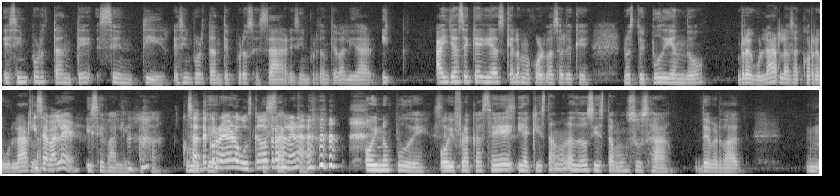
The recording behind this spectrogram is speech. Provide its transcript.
es importante sentir, es importante procesar, es importante validar y ay, ya sé que hay días que a lo mejor va a ser de que no estoy pudiendo regularla, o sea, corregularla. Y se vale. Y se vale, ajá. Salte a correr o busca otra manera. Hoy no pude, hoy fracasé y aquí estamos las dos y estamos, o sea, de verdad, mm,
